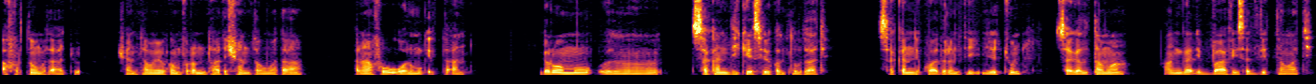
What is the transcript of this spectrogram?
afurtama ta'a jechuudha. Shantama yoo kan fudhannu taate shantama ta'a. Kanaafuu waluma qixa ta'an. Garuu ammoo sakandii keessa yoo kan ta'u taate sakandii kwaadirantii jechuun sagaltama hanga dhibbaa fi saddeettamaati.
